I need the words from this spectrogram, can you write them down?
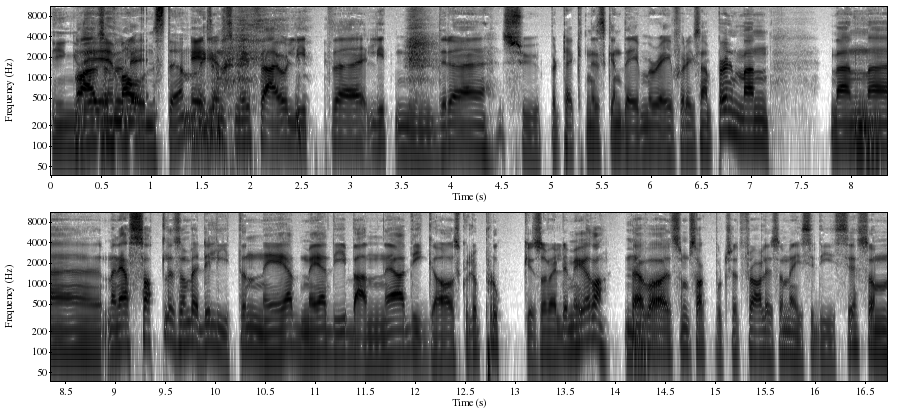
Yngve Malmsten? Adrian Liksom. Smith er jo litt, eh, litt mindre superteknisk enn Dave Murray, for eksempel, men men, eh, men jeg satt liksom veldig lite ned med de bandene jeg digga og skulle plukke så veldig mye, da. Det var som sagt, bortsett fra liksom ACDC, som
